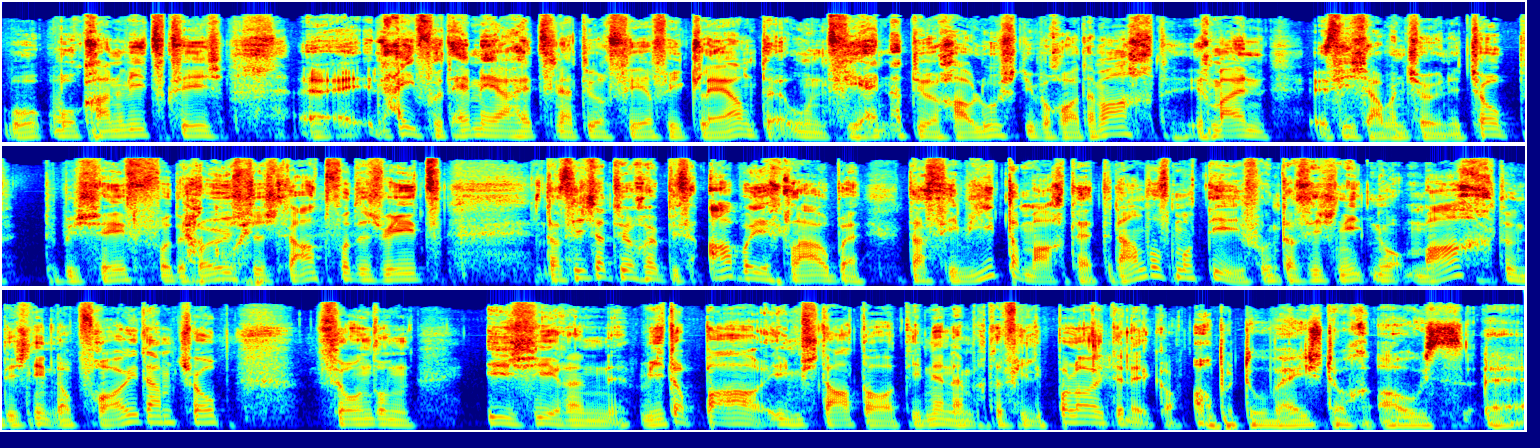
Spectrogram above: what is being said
wo, wo kein Witz war. Äh, nein, von dem her hat sie natürlich sehr viel gelernt und sie hat natürlich auch Lust bekommen der Macht. Ich meine, es ist auch ein schöner Job. Du bist Chef von der ja, grössten Stadt von der Schweiz. Das ist natürlich etwas. Aber ich glaube, dass sie weitermacht, hat ein anderes Motiv. Und das ist nicht nur die Macht und ist nicht nur die Freude am Job, sondern ist ihren Widerpaar im Stadtrat, nämlich der Filippo Leutenegger. Aber du weißt doch als äh,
